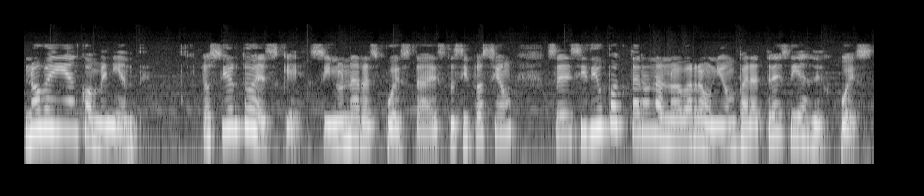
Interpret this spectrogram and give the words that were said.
no veían conveniente. Lo cierto es que, sin una respuesta a esta situación, se decidió pactar una nueva reunión para tres días después,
